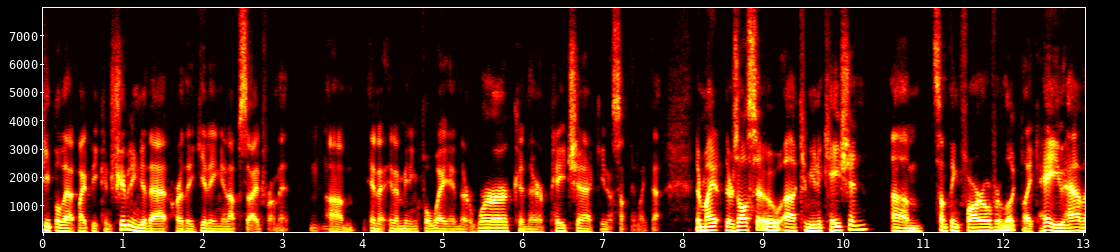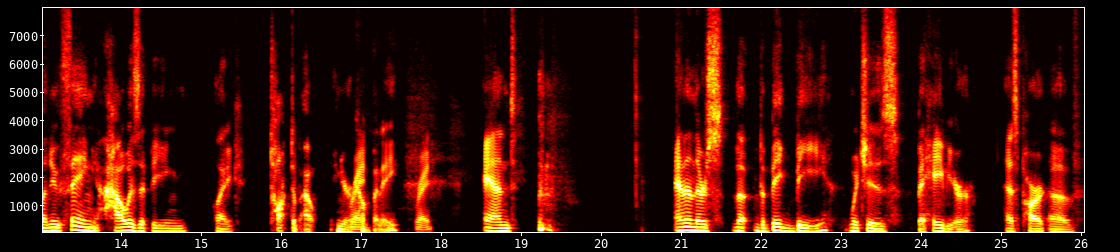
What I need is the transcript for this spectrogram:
people that might be contributing to that are they getting an upside from it mm-hmm. um, in, a, in a meaningful way in their work and their paycheck you know something like that. There might there's also uh, communication um, something far overlooked like hey you have a new thing. How is it being like talked about in your right. company? Right. And and then there's the the big b which is behavior as part of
